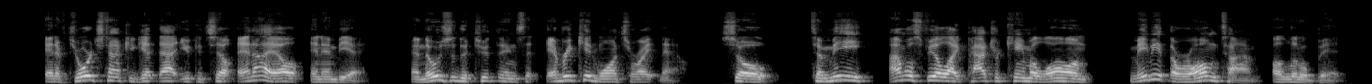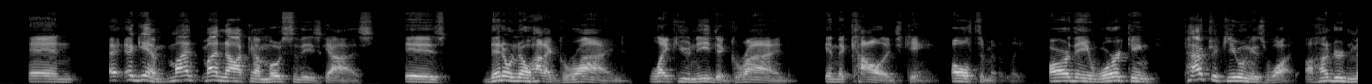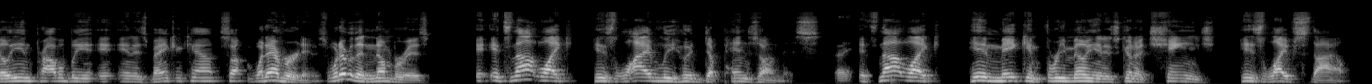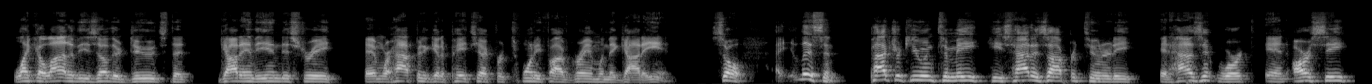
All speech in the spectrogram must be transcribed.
And if Georgetown could get that, you could sell NIL and NBA. And those are the two things that every kid wants right now. So to me, I almost feel like Patrick came along maybe at the wrong time a little bit. And again, my my knock on most of these guys is they don't know how to grind like you need to grind in the college game. Ultimately, are they working? Patrick Ewing is what a hundred million probably in, in, his bank account, so whatever it is, whatever the number is. It, it's not like his livelihood depends on this. Right. It's not like him making three million is going to change his lifestyle like a lot of these other dudes that got in the industry and were happy to get a paycheck for 25 grand when they got in. So listen, Patrick Ewing to me, he's had his opportunity. It hasn't worked. And RC,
